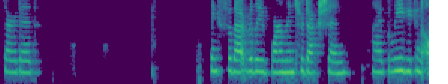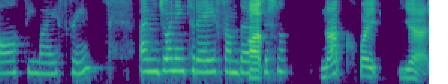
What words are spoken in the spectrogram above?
started. Thanks for that really warm introduction. I believe you can all see my screen. I'm joining today from the uh, traditional. Not quite yet,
